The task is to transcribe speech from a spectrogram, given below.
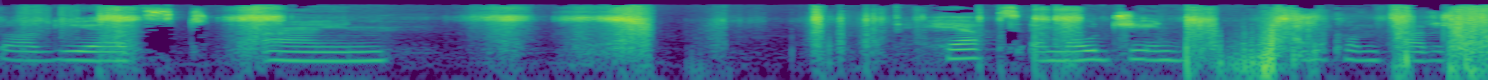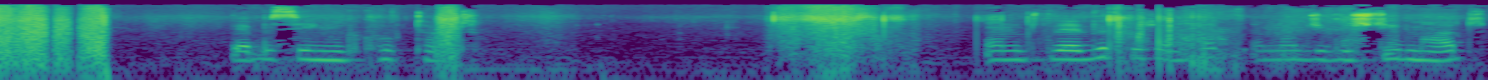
sage jetzt ein Herz-Emoji in die Kommentare schreiben. Wer bis hierhin geguckt hat. Und wer wirklich ein Herz-Emoji geschrieben hat,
